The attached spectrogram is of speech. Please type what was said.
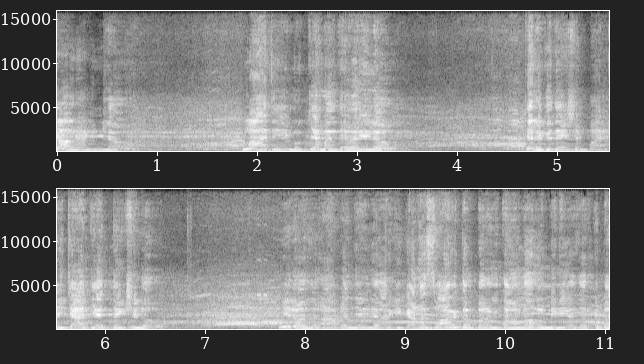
గౌరవనీయులు మాజీ ముఖ్యమంత్రి వర్యులు తెలుగుదేశం పార్టీ జాతీయ అధ్యక్షులు ఈ రోజు రావడం జరిగిన వారికి ఘన స్వాగతం పలుకుతా ఉన్నాను నియోజకవర్గ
